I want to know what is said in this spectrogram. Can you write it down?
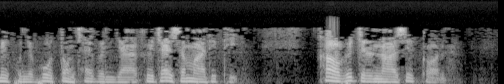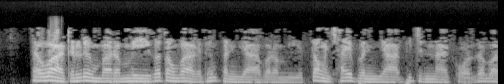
ไม่ควรจะพูดต้องใช้ปัญญา คือใช้สมาธิิเข้าพิจารณาเสียก่อนถ้าว่ากันเรื่องบารมีก็ต้องว่ากันถึงปัญญาบารมีต้องใช้ปัญญาพิจารณาก่อนว่า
